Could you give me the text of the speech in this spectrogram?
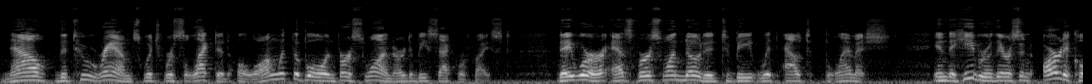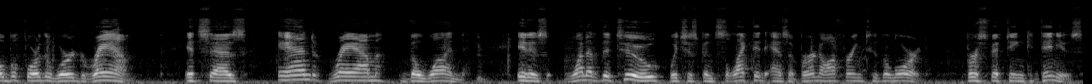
Now, the two rams which were selected along with the bull in verse 1 are to be sacrificed. They were, as verse 1 noted, to be without blemish. In the Hebrew, there's an article before the word ram. It says, and ram the one. It is one of the two which has been selected as a burnt offering to the Lord. Verse 15 continues,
